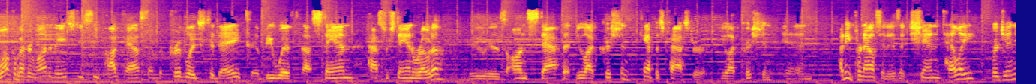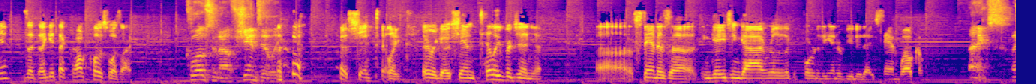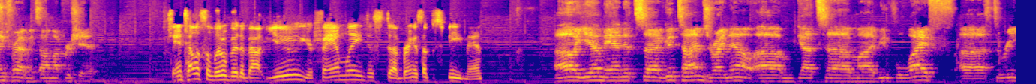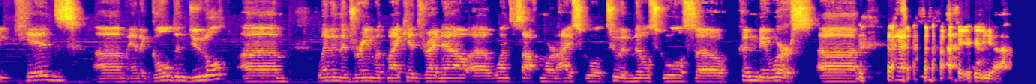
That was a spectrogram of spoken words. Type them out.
Welcome everyone to the HGC podcast. I have the privilege today to be with uh, Stan, Pastor Stan Rhoda, who is on staff at New Life Christian, campus pastor at New Life Christian. And how do you pronounce it? Is it Chantilly, Virginia? Is that, did I get that? How close was I? Close enough. Chantilly. Chantilly. There we go. Chantilly, Virginia. Uh, Stan is an engaging guy. I'm really looking forward to the interview today. Stan, welcome. Thanks. Thanks for having me, Tom. I appreciate it. Stan, tell us a little bit about you, your family. Just uh, bring us up to speed, man. Oh yeah, man, it's uh, good times right now. Um, got uh, my beautiful wife, uh, three kids, um, and a golden doodle. Um, living the dream with my kids right now. Uh, one's a sophomore in high school, two in middle school, so couldn't be worse. Uh, I hear you.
